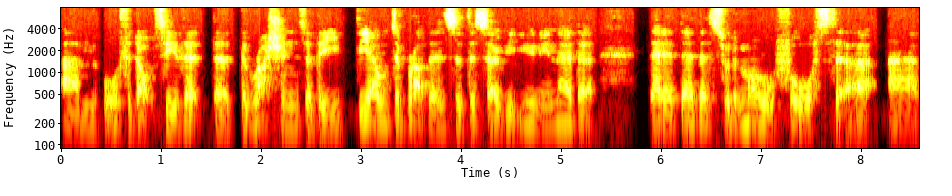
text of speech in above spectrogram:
um, orthodoxy that the, the, Russians are the, the elder brothers of the Soviet Union. They're the they're, they're the sort of moral force that are uh,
